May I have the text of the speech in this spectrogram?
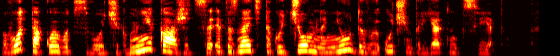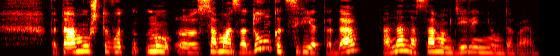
Вот такой вот сводчик. Мне кажется, это, знаете, такой темно-нюдовый, очень приятный цвет. Потому что вот, ну, э, сама задумка цвета, да, она на самом деле нюдовая.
